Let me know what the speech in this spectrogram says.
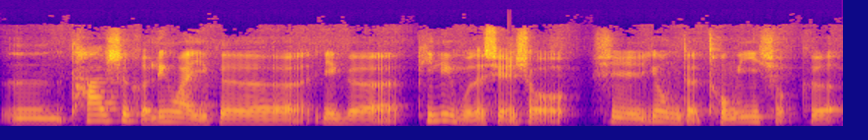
嗯，他是和另外一个那个霹雳舞的选手是用的同一首歌。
